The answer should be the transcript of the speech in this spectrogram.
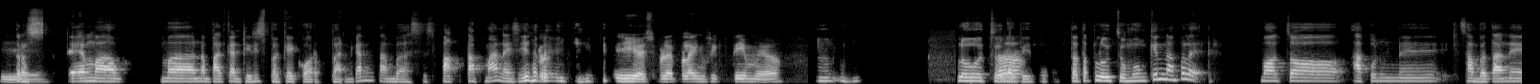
Iya Terus dia mau menempatkan diri sebagai korban kan tambah fakta mana sih iya sebelah playing victim ya. Lucu Eh, tapi tetep lucu. Mungkin aku lek maca akune sambatane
